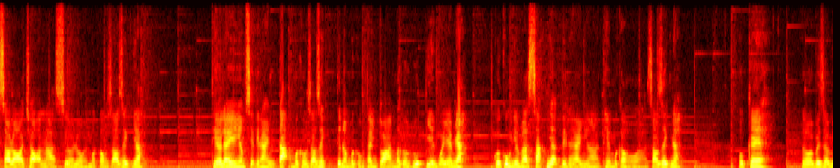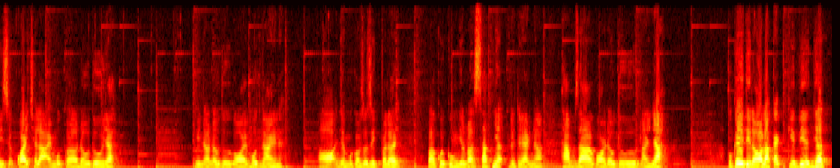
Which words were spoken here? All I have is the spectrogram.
sau đó chọn là sửa đổi mật khẩu giao dịch nha thì ở đây anh em sẽ tiến hành tạo mật khẩu giao dịch, tức là mật khẩu thanh toán, mật khẩu rút tiền của anh em nha cuối cùng nhấn vào xác nhận để tiến hành à, thêm mật khẩu à, giao dịch này. Ok, rồi bây giờ mình sẽ quay trở lại mục à, đầu tư nha mình đang đầu tư gói một ngày này. Đó nhập mật khẩu giao dịch vào đây và cuối cùng nhấn vào xác nhận để tiến hành à, tham gia gói đầu tư này nha. Ok thì đó là cách kiếm tiền nhất.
